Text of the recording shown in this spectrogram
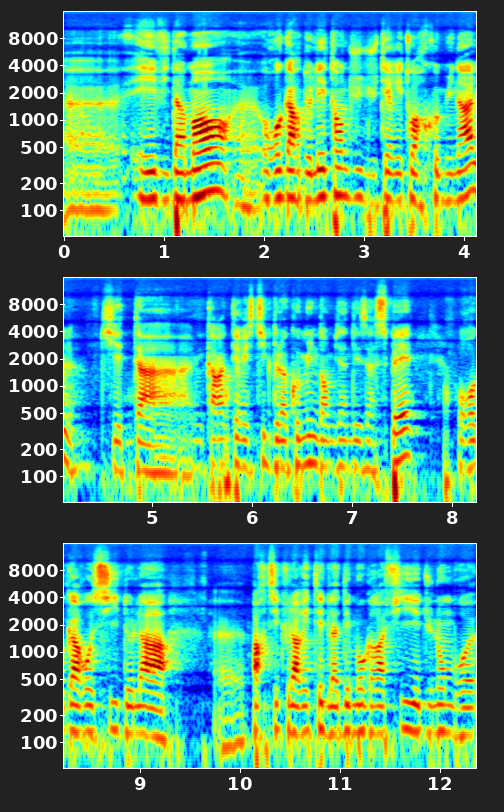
Euh, et évidemment, euh, au regard de l'étendue du territoire communal, qui est une caractéristique de la commune dans bien des aspects, au regard aussi de la particularité de la démographie et du nombre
